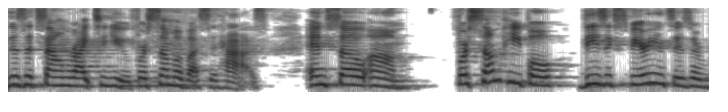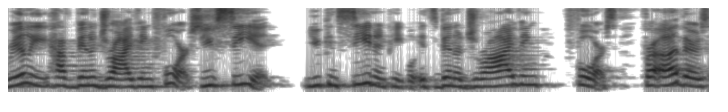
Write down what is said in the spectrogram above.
Does it sound right to you? For some of us, it has. And so, um, for some people, these experiences are really have been a driving force. You see it. You can see it in people. It's been a driving force. For others,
